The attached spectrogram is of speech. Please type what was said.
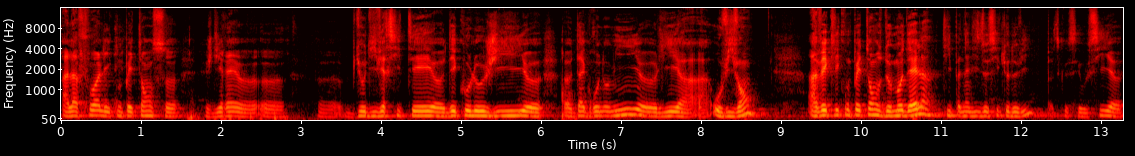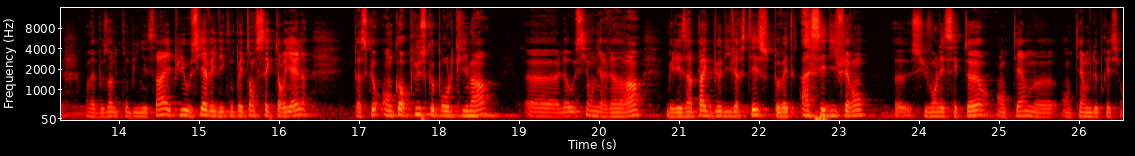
à la fois les compétences, je dirais, biodiversité, d'écologie, d'agronomie liées au vivant, avec les compétences de modèle, type analyse de cycle de vie, parce que c'est aussi, euh, on a besoin de combiner ça, et puis aussi avec des compétences sectorielles, parce que encore plus que pour le climat, euh, là aussi on y reviendra, mais les impacts biodiversité peuvent être assez différents euh, suivant les secteurs en termes, de pression.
